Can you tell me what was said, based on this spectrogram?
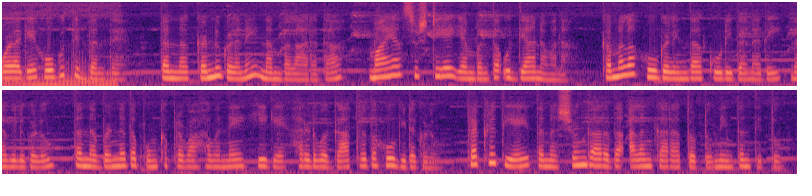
ಒಳಗೆ ಹೋಗುತ್ತಿದ್ದಂತೆ ತನ್ನ ಕಣ್ಣುಗಳನ್ನೇ ನಂಬಲಾರದ ಮಾಯಾ ಸೃಷ್ಟಿಯೇ ಎಂಬಂತ ಉದ್ಯಾನವನ. ಕಮಲ ಹೂಗಳಿಂದ ಕೂಡಿದ ನದಿ ನವಿಲುಗಳು ತನ್ನ ಬಣ್ಣದ ಪುಂಖ ಪ್ರವಾಹವನ್ನೇ ಹೀಗೆ ಹರಡುವ ಗಾತ್ರದ ಹೂಗಿಡಗಳು. ಪ್ರಕೃತಿಯೇ ತನ್ನ ಶೃಂಗಾರದ ಅಲಂಕಾರ ತೊಟ್ಟು ನಿಂತಂತಿತ್ತು.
